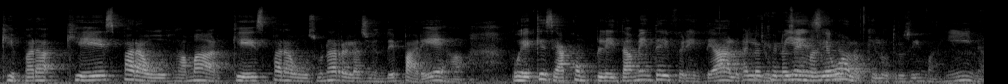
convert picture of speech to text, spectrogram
¿Qué, para, qué es para vos amar, qué es para vos una relación de pareja. Puede que sea completamente diferente a lo A que, lo yo que piense o a lo que el otro se imagina.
